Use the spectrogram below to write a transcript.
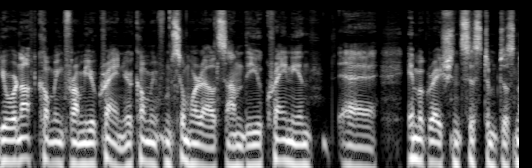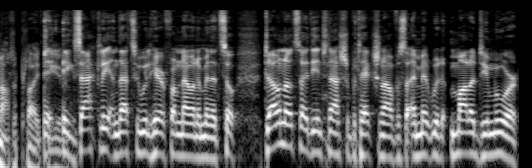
you were not coming from Ukraine, you're coming from somewhere else, and the Ukrainian uh, immigration system does not apply to you. Exactly, and that's who we'll hear from now in a minute. So, down outside the International Protection Office, I met with Mala Dimur.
